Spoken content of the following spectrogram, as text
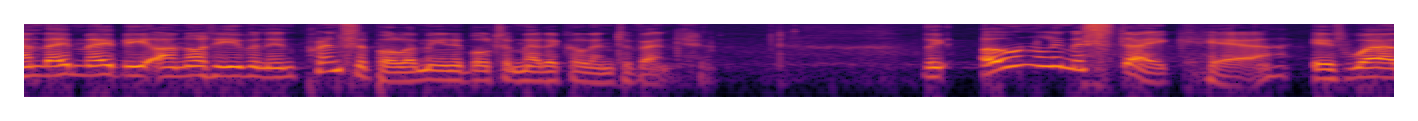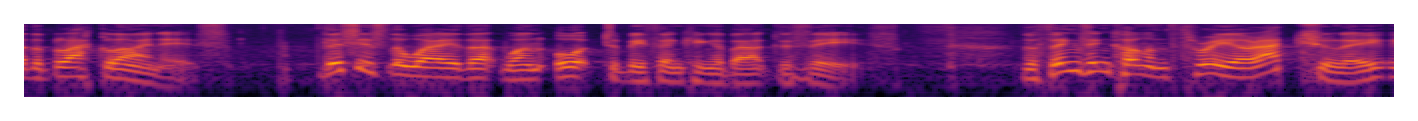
and they maybe are not even in principle amenable to medical intervention. The only mistake here is where the black line is. This is the way that one ought to be thinking about disease. The things in column 3 are actually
